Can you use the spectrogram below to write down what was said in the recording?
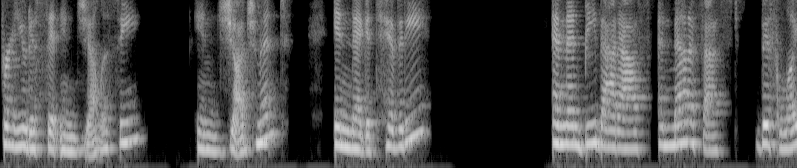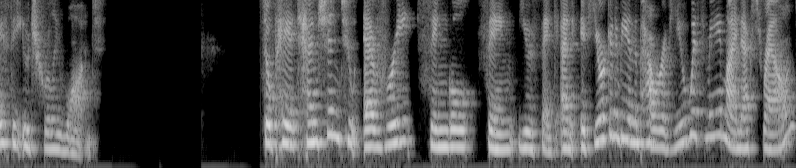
for you to sit in jealousy, in judgment, in negativity, and then be badass and manifest this life that you truly want. So pay attention to every single thing you think. And if you're going to be in the power of you with me, my next round,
